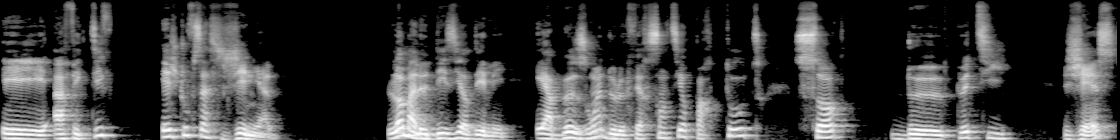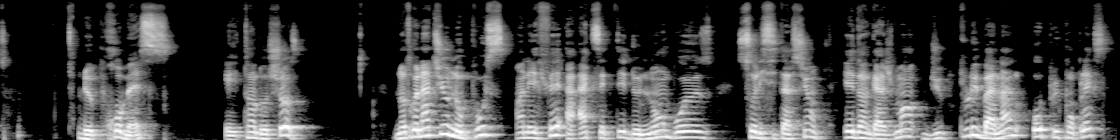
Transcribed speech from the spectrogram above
et affectifs et je trouve ça génial. L'homme a le désir d'aimer et a besoin de le faire sentir par toutes sortes de petits gestes, de promesses et tant d'autres choses. Notre nature nous pousse en effet à accepter de nombreuses sollicitations et d'engagement du plus banal au plus complexe,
